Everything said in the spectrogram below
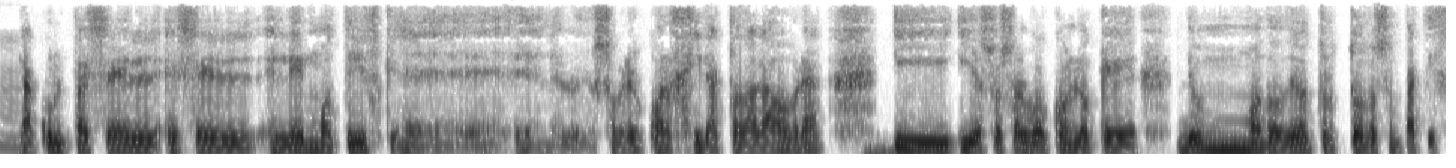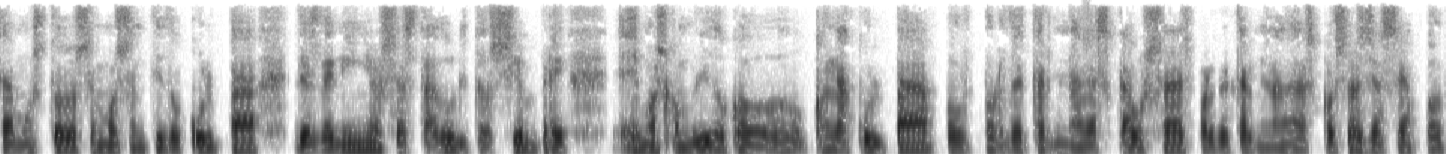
Mm. la culpa es el, es el, el leitmotiv que, eh, sobre el cual gira toda la obra y, y eso es algo con lo que de un modo o de otro todos empatizamos, todos hemos sentido culpa desde niños hasta adultos. Siempre hemos convivido co- con, la culpa por, por determinadas causas, por determinadas cosas, ya sea por,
